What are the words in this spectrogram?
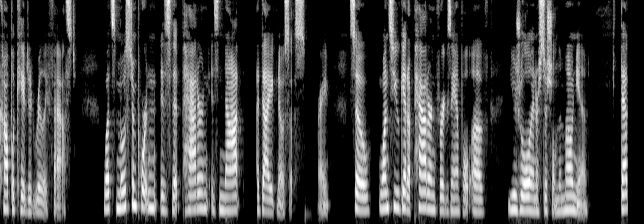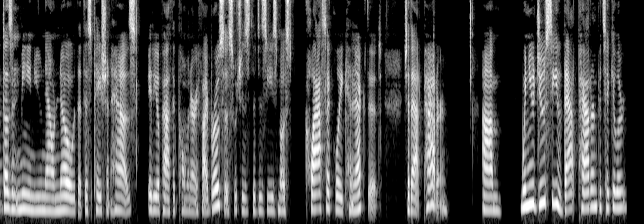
complicated really fast. What's most important is that pattern is not a diagnosis, right? So once you get a pattern, for example, of usual interstitial pneumonia, that doesn't mean you now know that this patient has idiopathic pulmonary fibrosis, which is the disease most classically connected to that pattern. Um, when you do see that pattern particular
